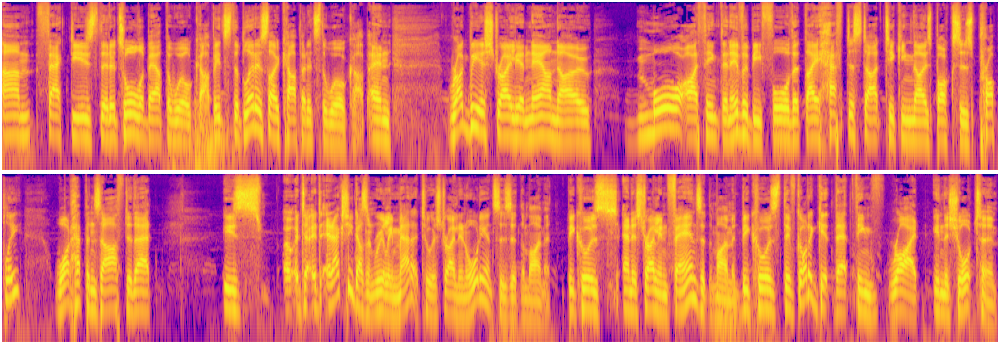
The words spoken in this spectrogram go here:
um, fact is that it's all about the World Cup. It's the Bledisloe Cup and it's the World Cup. And Rugby Australia now know more, I think, than ever before that they have to start ticking those boxes properly. What happens after that is uh, it, it, actually doesn't really matter to Australian audiences at the moment because and Australian fans at the moment because they've got to get that thing right in the short term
